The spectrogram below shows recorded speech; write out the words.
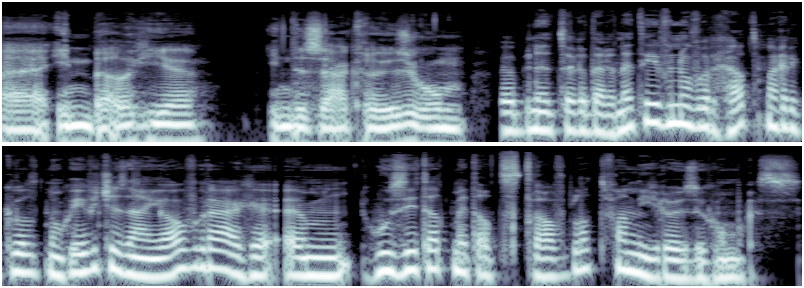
uh, in België in de zaak Reuzegom. We hebben het er daarnet even over gehad, maar ik wil het nog eventjes aan jou vragen. Um, hoe zit dat met dat strafblad van die Reuzegommers?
